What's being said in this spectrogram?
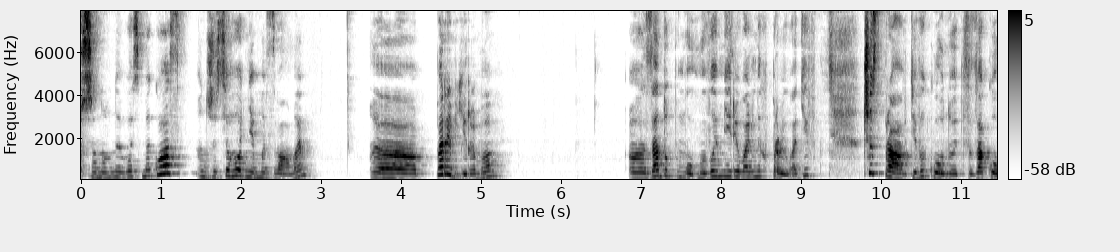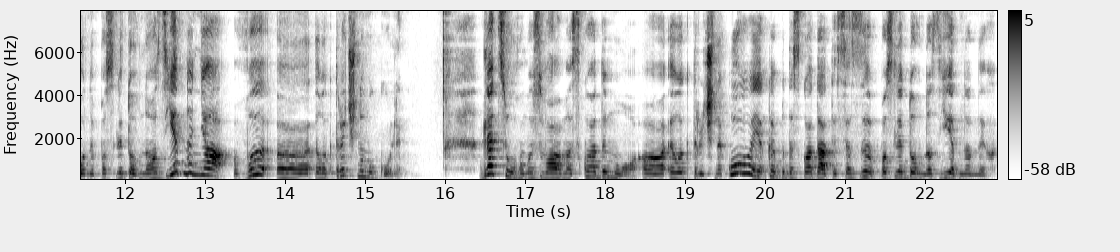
Шановний восьмий клас. Отже, сьогодні ми з вами е, перевіримо е, за допомогою вимірювальних приладів, чи справді виконуються закони послідовного з'єднання в е, електричному колі. Для цього ми з вами складемо е, електричне коло, яке буде складатися з послідовно з'єднаних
